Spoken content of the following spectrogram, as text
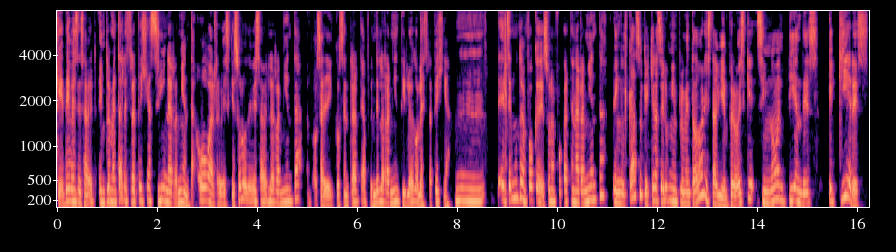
que debes de saber implementar la estrategia sin la herramienta o al revés, que solo debes saber la herramienta, o sea, de concentrarte a aprender la herramienta y luego la estrategia. Mm, el segundo enfoque de solo enfocarte en la herramienta, en el caso que quieras ser un implementador, está bien, pero es que si no entiendes qué quieres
